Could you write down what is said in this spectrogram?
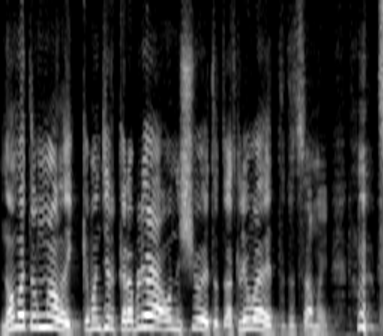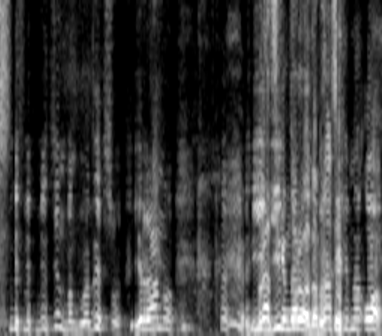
Но это мало, командир корабля, он еще этот, отливает этот самый бензин Бангладешу, Ирану, Братским народом. Братским, о,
